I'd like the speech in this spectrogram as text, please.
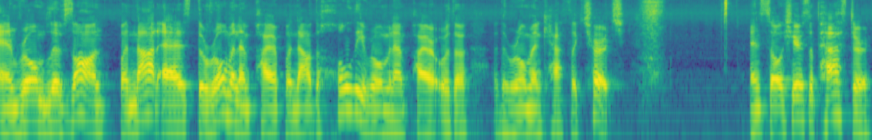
and Rome lives on, but not as the Roman Empire, but now the Holy Roman Empire or the, the Roman Catholic Church. And so here's the pastor.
